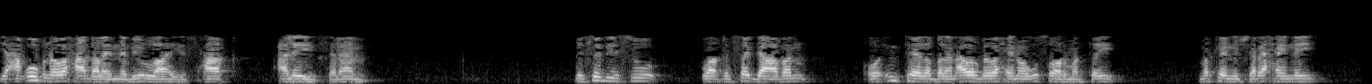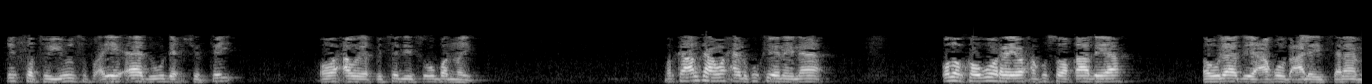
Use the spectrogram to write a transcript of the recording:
Yacquubna waxaa dhalay nabiyullahi isxaaq calayhi salaam. Qisadiisu waa qiso gaaban oo inteeda badan awalba waxay noogu soo hormartay. Markaynu sharaxaynay qisatu yuusuf ayay aada ugu dhex jirtay oo waxa weye qisadiisu u badnayd marka halkan waxaynu ku keenaynaa qodobka ugu horreeya waxaan ku soo qaadaya awlaadu yacquub calayhi salaam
